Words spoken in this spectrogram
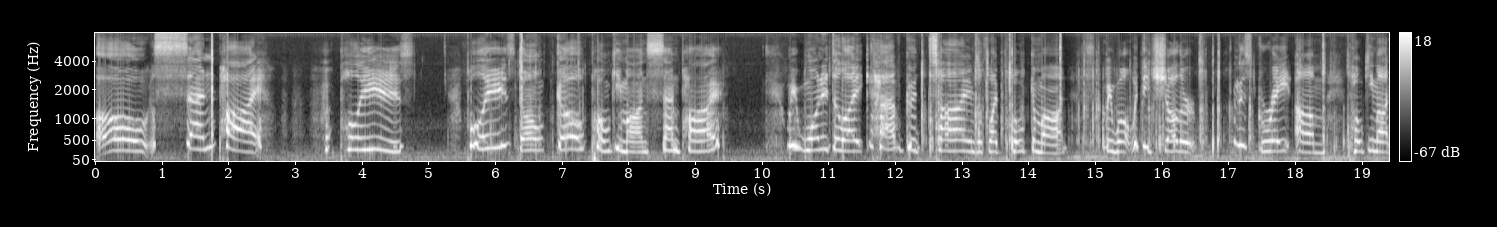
Oh, Senpai! Please! Please don't go, Pokemon Senpai! We wanted to, like, have good times with my Pokemon. I mean, well, with each other. This great, um, Pokemon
